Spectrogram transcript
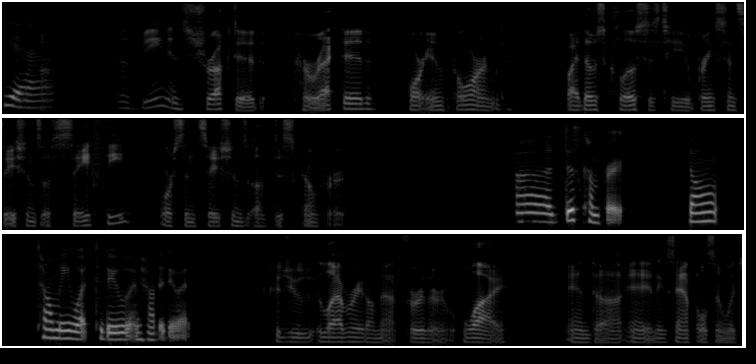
Yeah. Does being instructed, corrected, or informed by those closest to you bring sensations of safety or sensations of discomfort? Uh, discomfort. Don't tell me what to do and how to do it. Could you elaborate on that further? Why? And, uh, and examples in which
